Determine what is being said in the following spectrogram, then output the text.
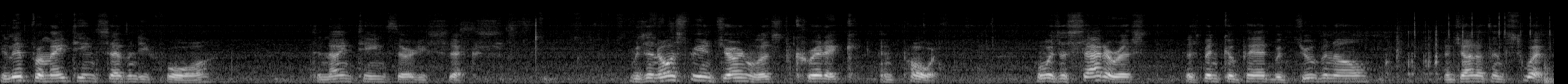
he lived from 1874 to 1936. He was an Austrian journalist, critic, and poet who was a satirist has been compared with Juvenal and Jonathan Swift,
